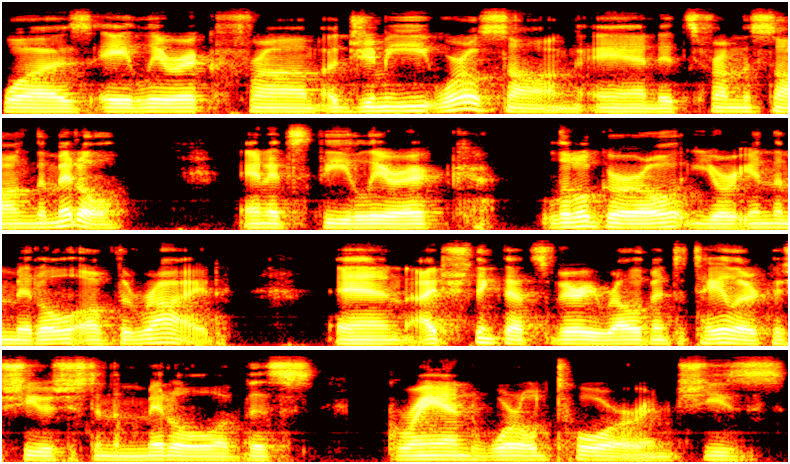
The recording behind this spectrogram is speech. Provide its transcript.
was a lyric from a Jimmy Eat World song, and it's from the song The Middle. And it's the lyric, little girl, you're in the middle of the ride. And I just think that's very relevant to Taylor because she was just in the middle of this grand world tour and she's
